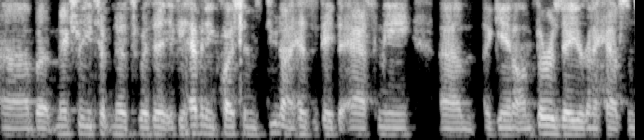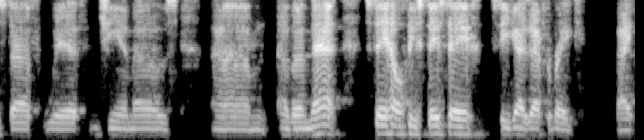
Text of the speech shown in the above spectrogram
uh, but make sure you took notes with it. If you have any questions, do not hesitate to ask me. Um, again, on Thursday, you're going to have some stuff with GMOs. Um, other than that, stay healthy, stay safe. See you guys after break. Bye.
